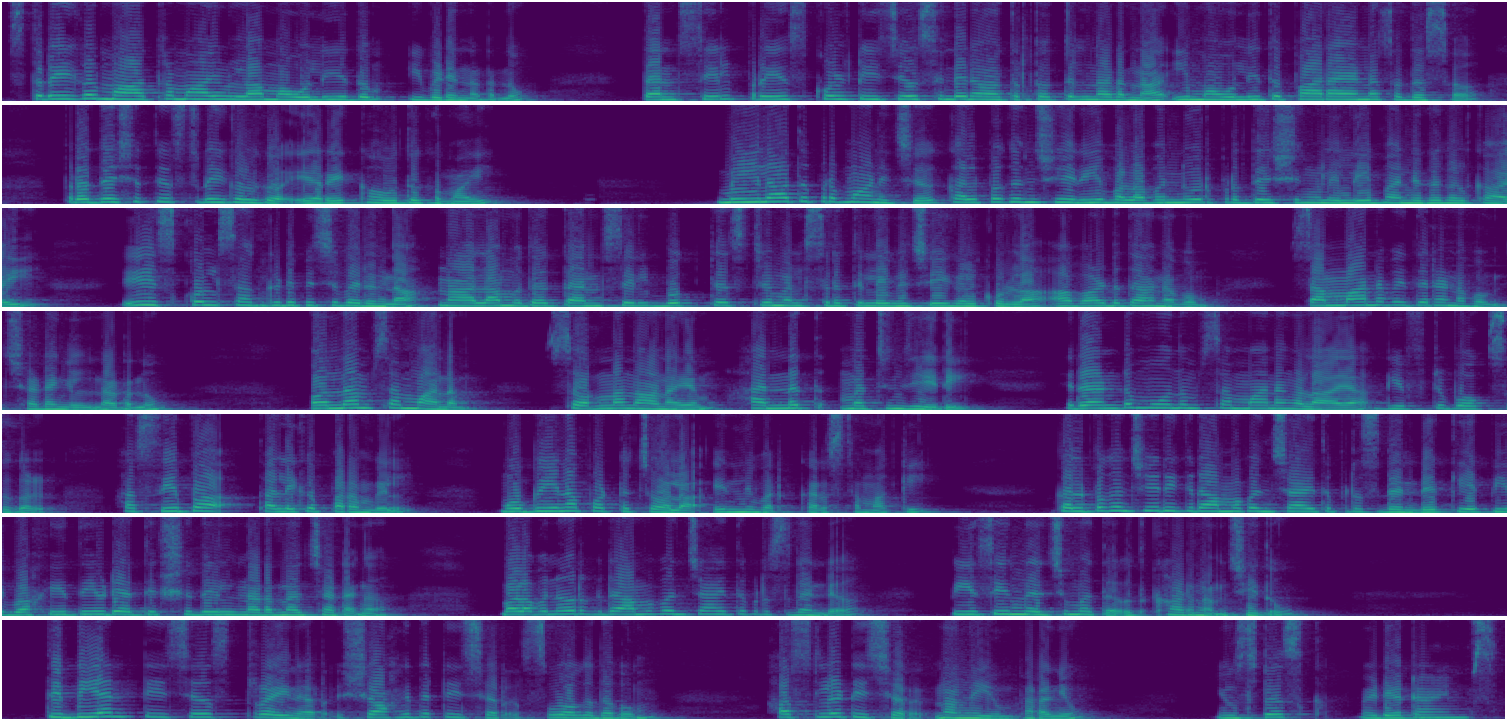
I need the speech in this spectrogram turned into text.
സ്ത്രീകൾ മാത്രമായുള്ള മൗലീദും ഇവിടെ നടന്നു. തൻസീൽ പ്രീ സ്കൂൾ ടീച്ചേഴ്സിന്റെ നേതൃത്വത്തിൽ നടന്ന ഈ മൗലീദ് പാരായണ സദസ്സ് പ്രദേശത്തെ സ്ത്രീകൾക്ക് ഏറെ കൗതുകമായി. മീലാദ് പ്രമാണിച്ച് കൽപ്പകഞ്ചേരി വളവന്നൂർ പ്രദേശങ്ങളിലെ വനിതകൾക്കായി ഈ സ്കൂൾ സംഘടിപ്പിച്ചു വരുന്ന നാലാമത് തൻസിൽ ബുക്ക് ടെസ്റ്റ് മത്സരത്തിലെ വിജയികൾക്കുള്ള അവാർഡ് ദാനവും സമ്മാന വിതരണവും ചടങ്ങിൽ നടന്നു. ഒന്നാം സമ്മാനം സ്വർണ നാണയം ഹന്നത്ത് മച്ചഞ്ചേരി രണ്ടും മൂന്നും സമ്മാനങ്ങളായ ഗിഫ്റ്റ് ബോക്സുകൾ ഹസീബ തളികപ്പറമ്പിൽ മുബീന പൊട്ടച്ചോല എന്നിവർ കരസ്ഥമാക്കി. കൽപ്പകഞ്ചേരി ഗ്രാമപഞ്ചായത്ത് പ്രസിഡന്റ് കെ പി വഹീദയുടെ അധ്യക്ഷതയിൽ നടന്ന ചടങ്ങ് വളവനൂർ ഗ്രാമപഞ്ചായത്ത് പ്രസിഡന്റ് പി സി നജുമത്ത് ഉദ്ഘാടനം ചെയ്തു. Tibyan teachers trainer Shahid teacher സ്വാഗതവും ഹസ്ല ടീച്ചർ നന്ദിയും പറഞ്ഞു. News desk Media Times.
